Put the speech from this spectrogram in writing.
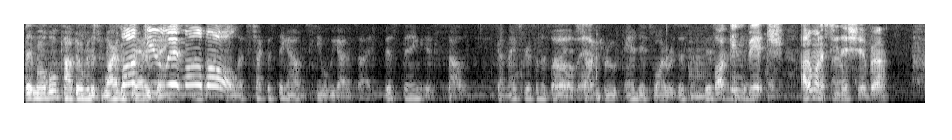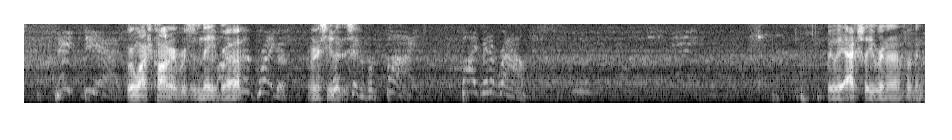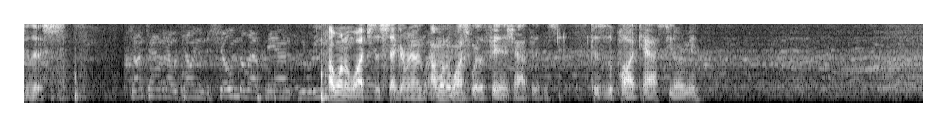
Lit Mobile popped over this wireless Fuck battery you, bank. Lit Mobile! Let's check this thing out and see what we got inside. This thing is solid. It's got nice grips on the side, Oh, it's shockproof, and it's water resistant. This Fucking bitch. I don't want to see this shit, bro. We're gonna watch Conor versus Nate, bro. We're gonna see what this. For five, five minute rounds. Wait, wait. Actually, we're gonna fucking do this. John Kavanagh was telling him to show him the left hand. He. I want to watch the second round. I want to watch where the finish happens, because it's a podcast. You know what I mean?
